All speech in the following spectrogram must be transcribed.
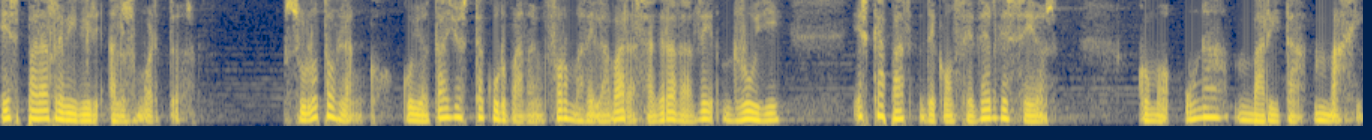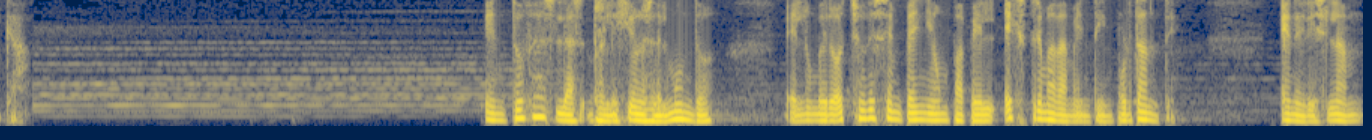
es para revivir a los muertos. Su loto blanco, cuyo tallo está curvado en forma de la vara sagrada de Ruyi, es capaz de conceder deseos como una varita mágica. En todas las religiones del mundo, el número 8 desempeña un papel extremadamente importante. En el Islam,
